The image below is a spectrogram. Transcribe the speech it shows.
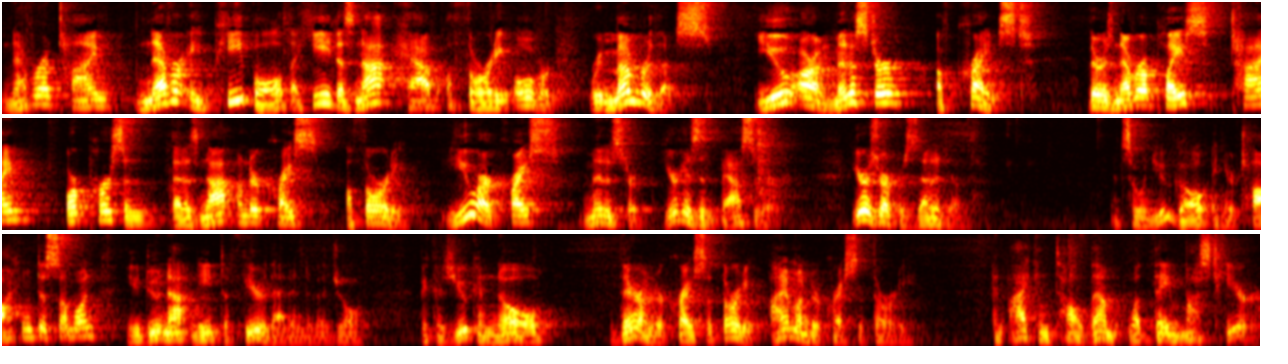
never a time, never a people that he does not have authority over. Remember this. You are a minister of Christ. There is never a place, time, or person that is not under Christ's authority. You are Christ's minister. You're his ambassador. You're his representative. And so when you go and you're talking to someone, you do not need to fear that individual because you can know they're under Christ's authority. I'm under Christ's authority. And I can tell them what they must hear.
